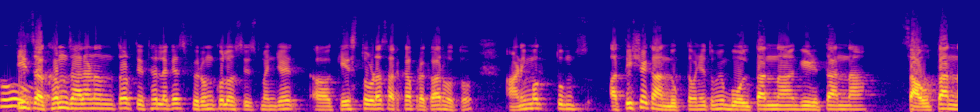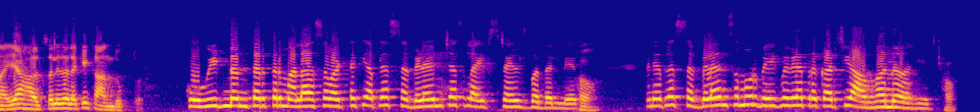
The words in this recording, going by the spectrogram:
हो. ती जखम झाल्यानंतर तिथे लगेच फिरोंकोलोसिस म्हणजे केस तोडासारखा प्रकार होतो. आणि मग तुम अतिशय कान दुखतं. म्हणजे तुम्ही बोलताना गिळताना चावताना या हालचाली झाल्या की कान दुखतो. कोविड नंतर तर मला असं वाटतं की आपल्या सगळ्यांच्याच लाईफस्टाईल्स बदलले आहेत. हो. आणि आपल्या सगळ्यांसमोर वेगवेगळ्या प्रकारची आव्हानं आहेत. हो.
